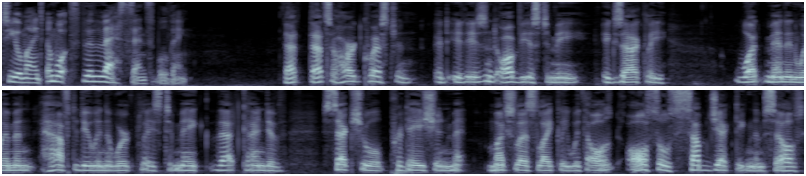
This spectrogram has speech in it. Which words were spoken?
to your mind, and what's the less sensible thing? That that's a hard question. It, it isn't obvious to me exactly what men and women have to do in the workplace to make that kind of sexual predation much less likely with also subjecting themselves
